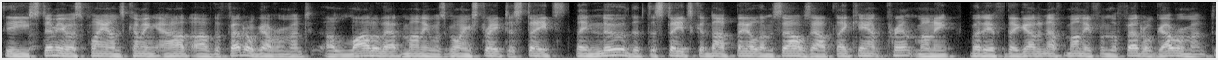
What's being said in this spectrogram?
the stimulus plans coming out of the federal government, a lot of that money was going straight to states. They knew that the states could not bail themselves out. They can't print money, but if they got enough money from the federal government,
